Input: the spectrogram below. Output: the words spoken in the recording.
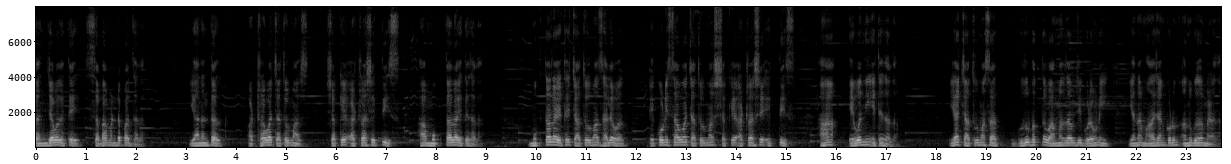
तंजावर येथे सभामंडपात झाला. यानंतर अठरावा चातुर्मास शके अठराशे तीस हा मुक्ताला येथे झाला. मुक्ताला येथे चातुर्मास झाल्यावर एकोणीसावा चातुर्मास शके अठराशे एकतीस हा एवनी येथे झाला. या चातुर्मासात गुरुभक्त वामनरावजी गुळवणी यांना महाराजांकडून अनुग्रह मिळाला.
